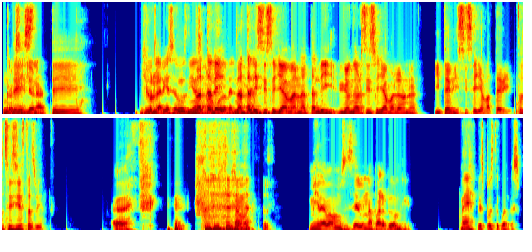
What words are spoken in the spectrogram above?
Creo que sí, Leonard. Este... Yo la vi hace dos días. Natalie, sí se llama Natalie, Leonard sí se llama Leonard y Teddy sí se llama Teddy. Entonces sí estás bien. Eh, mira, vamos a hacer una parte donde eh, después te cuentas.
